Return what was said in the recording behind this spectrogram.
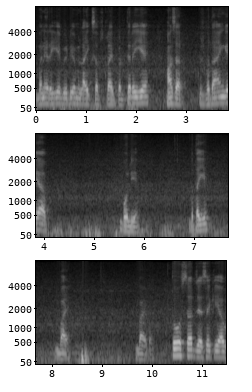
बने रहिए वीडियो में लाइक सब्सक्राइब करते रहिए। हाँ सर, कुछ बताएँगे आप? बोलिए, बताइए। बाय बाय बाय तो सर, जैसे कि अब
